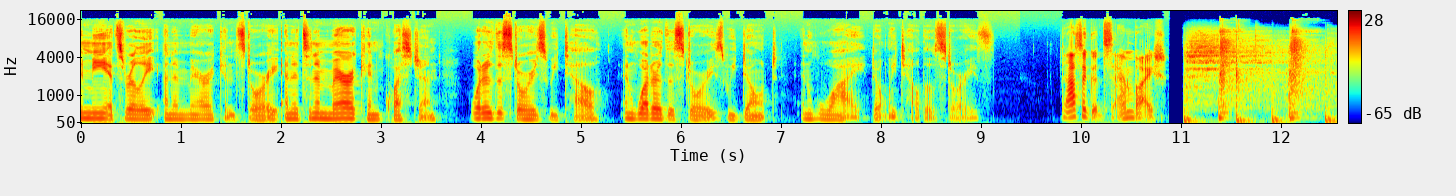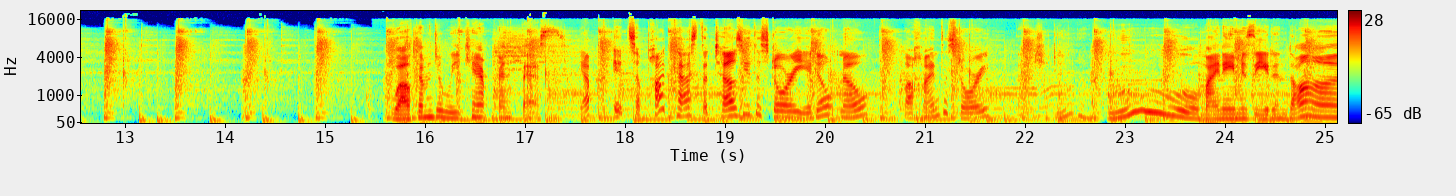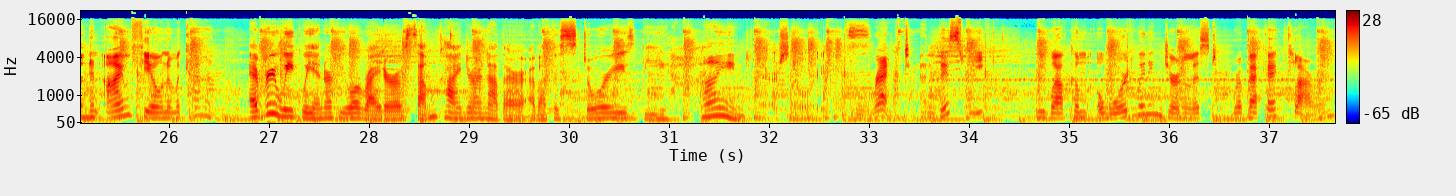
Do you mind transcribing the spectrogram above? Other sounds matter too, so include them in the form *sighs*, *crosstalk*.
to me, it's really an American story and it's an American question. What are the stories we tell and what are the stories we don't? And why don't we tell those stories? That's a good soundbite. Welcome to We Can't Print This. Yep, it's a podcast that tells you the story you don't know behind the story that you do know. Ooh, my name is Eden Dawn. And I'm Fiona McCann. Every week we interview a writer of some kind or another about the stories behind their stories. Correct. And this week we welcome award winning journalist Rebecca Clarren,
